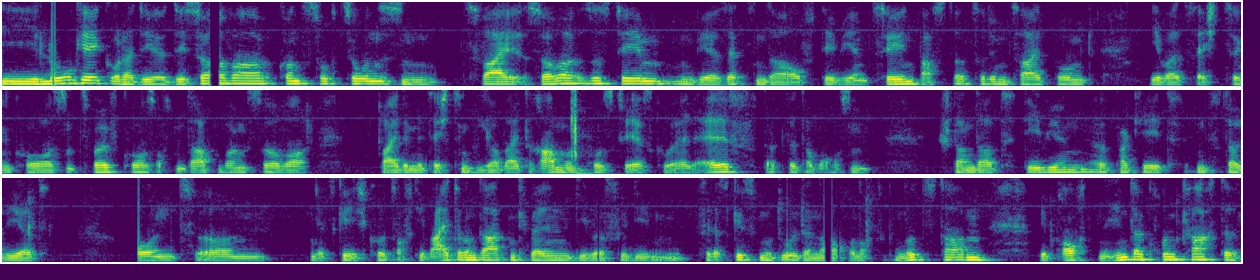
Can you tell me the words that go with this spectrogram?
Die Logik oder die, die Serverkonstruktion ist ein Zwei-Server-System. Wir setzen da auf Debian 10 Buster zu dem Zeitpunkt, jeweils 16 Cores und 12 Cores auf dem Datenbankserver, beide mit 16 GB RAM und PostgreSQL 11. Das wird aber aus dem Standard Debian-Paket installiert. Und ähm, jetzt gehe ich kurz auf die weiteren Datenquellen, die wir für, die, für das GIS-Modul dann auch noch genutzt haben. Wir brauchten eine Hintergrundkarte.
